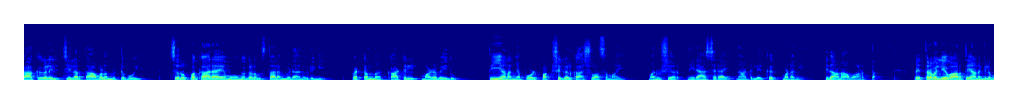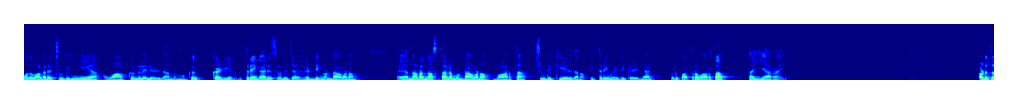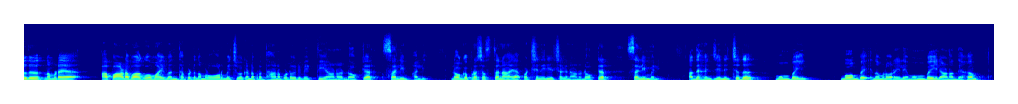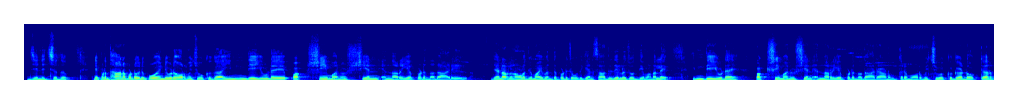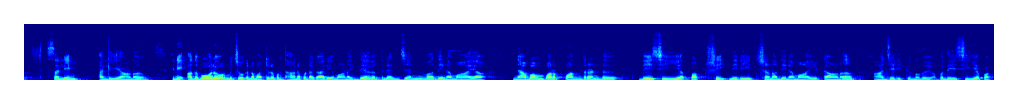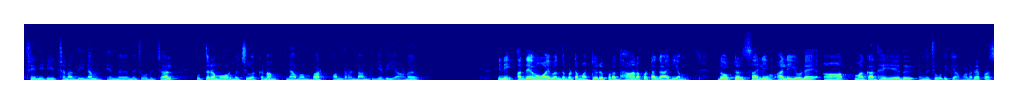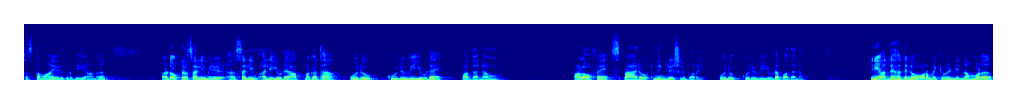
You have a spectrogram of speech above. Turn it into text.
കാക്കകളിൽ ചിലർ താവളം വിട്ടുപോയി. ചെറുപ്പക്കാരായ മൂങ്ങകളും സ്ഥലം വിടാൻ ഒരുങ്ങി. പെട്ടെന്ന് കാട്ടിൽ മഴ പെയ്തു. തീ അണഞ്ഞപ്പോൾ പക്ഷികൾക്ക് ആശ്വാസമായി. മനുഷ്യർ നിരാശരായി നാട്ടിലേക്ക് മടങ്ങി. ഇതാണ് ആ വാർത്ത. അപ്പോൾ എത്ര വലിയ വാർത്തയാണെങ്കിലും അത് വളരെ ചുരുങ്ങിയ വാക്കുകളിൽ എഴുതാൻ നമുക്ക് കഴിയണം. ഇത്രയും കാര്യം ശ്രദ്ധിച്ചാൽ ഹെഡിങ് ഉണ്ടാവണം നടന്ന സ്ഥലം ഉണ്ടാവണം വാർത്ത ചുരുക്കി എഴുതണം. ഇത്രയും എഴുതി കഴിഞ്ഞാൽ ഒരു പത്രവാർത്ത തയ്യാറായി. അടുത്തത് നമ്മുടെ ആ പാഠഭാഗവുമായി ബന്ധപ്പെട്ട് നമ്മൾ ഓർമ്മിച്ചു വെക്കേണ്ട പ്രധാനപ്പെട്ട ഒരു വ്യക്തിയാണ് ഡോക്ടർ സലീം അലി. ലോകപ്രശസ്തനായ പക്ഷി നിരീക്ഷകനാണ് ഡോക്ടർ സലീം അലി. അദ്ദേഹം ജനിച്ചത് മുംബൈയിൽ. ബോംബെ നമ്മൾ പറയില്ലേ? മുംബൈയിലാണ് അദ്ദേഹം ജനിച്ചത്. ഇനി പ്രധാനപ്പെട്ട ഒരു പോയിന്റ് ഇവിടെ ഓർമ്മിച്ച് വെക്കുക. ഇന്ത്യയുടെ പക്ഷി മനുഷ്യൻ എന്നറിയപ്പെടുന്നത് ആര്? ജനറൽ നോളജുമായി ബന്ധപ്പെട്ട് ചോദിക്കാൻ സാധ്യതയുള്ള ചോദ്യമാണ് അല്ലേ? ഇന്ത്യയുടെ പക്ഷി മനുഷ്യൻ എന്നറിയപ്പെടുന്നത് ആരാണ്? ഉത്തരം ഓർമ്മിച്ച് വെക്കുക ഡോക്ടർ സലീം അലിയാണ്. ഇനി അതുപോലെ ഓർമ്മിച്ച് വെക്കേണ്ട മറ്റൊരു പ്രധാനപ്പെട്ട കാര്യമാണ് ഇദ്ദേഹത്തിന്റെ ജന്മദിനമായ നവംബർ പന്ത്രണ്ട് ദേശീയ പക്ഷി നിരീക്ഷണ ദിനമായിട്ടാണ് ആചരിക്കുന്നത്. അപ്പോൾ ദേശീയ പക്ഷി നിരീക്ഷണ ദിനം എന്ന് എന്ന് ചോദിച്ചാൽ ഉത്തരം ഓർമ്മിച്ചു വെക്കണം. നവംബർ പന്ത്രണ്ടാം തീയതിയാണ്. ഇനി അദ്ദേഹവുമായി ബന്ധപ്പെട്ട മറ്റൊരു പ്രധാനപ്പെട്ട കാര്യം ഡോക്ടർ സലീം അലിയുടെ ആത്മകഥയേത് എന്ന് ചോദിക്കാം. വളരെ പ്രശസ്തമായ ഒരു കൃതിയാണ്. ഡോക്ടർ സലീമിന് സലീം അലിയുടെ ആത്മകഥ ഒരു കുരുവിയുടെ പതനം. ഫാൾ ഓഫ് എ സ്പാരോ എന്ന് ഇംഗ്ലീഷിൽ പറയും. ഒരു കുരുവിയുടെ പതനം. ഇനി അദ്ദേഹത്തിന്റെ ഓർമ്മയ്ക്ക് വേണ്ടി നമ്മൾ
